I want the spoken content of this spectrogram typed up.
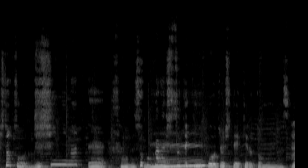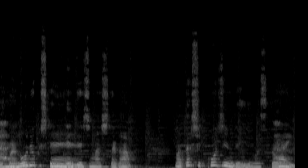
一つの自信になって、そ、ね,、こから質的に向上していけると思いますね。はい、これは能力試験に限定しましたが、えー、私個人で言いますと、はい、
